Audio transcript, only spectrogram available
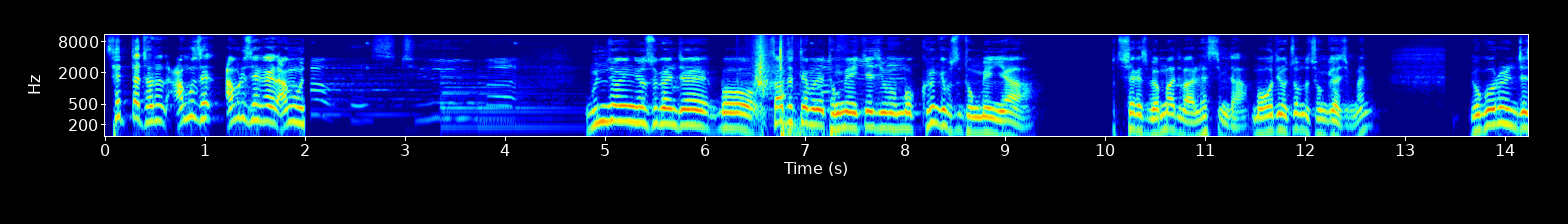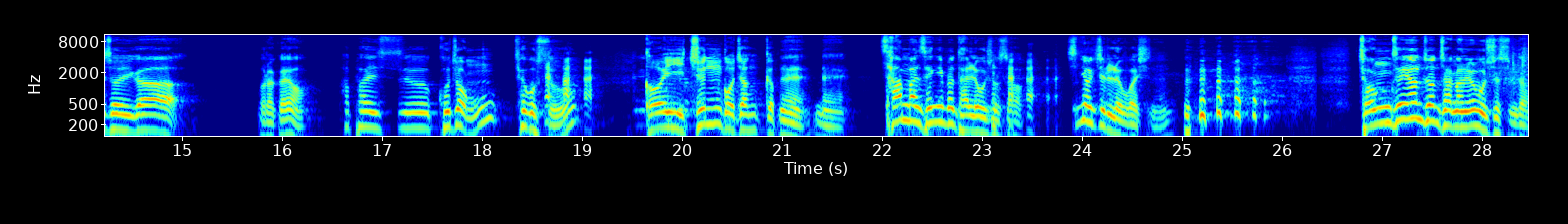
셋 다 저는 아무 세- 아무리 생각해도 아무 문정인 교수가 이제 뭐 사드 때문에 동맹이 깨지면 뭐 그런 게 무슨 동맹이야. 시작해서 몇 마디 말을 했습니다. 뭐 어디는 좀 더 정교하지만 요거를 이제 저희가 뭐랄까요? 파파이스 고정 최고수 거의 준 고정급. 네, 네. 사만 생기면 달려오셔서 신경질을 내고 가시는 정세현 전 장관을 모셨습니다.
